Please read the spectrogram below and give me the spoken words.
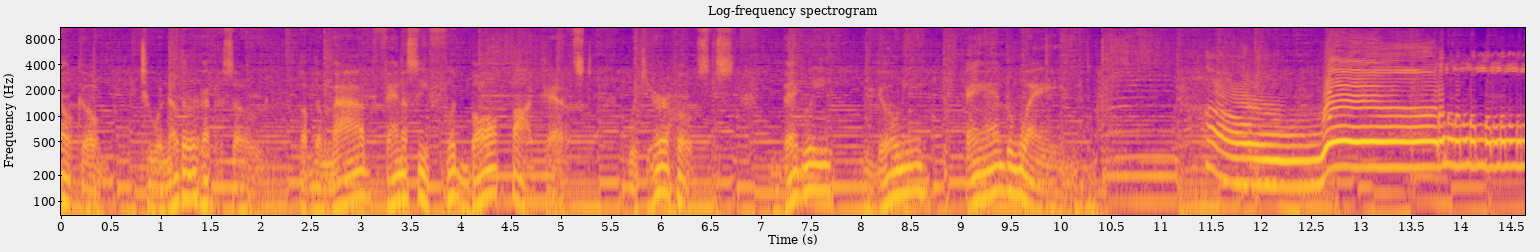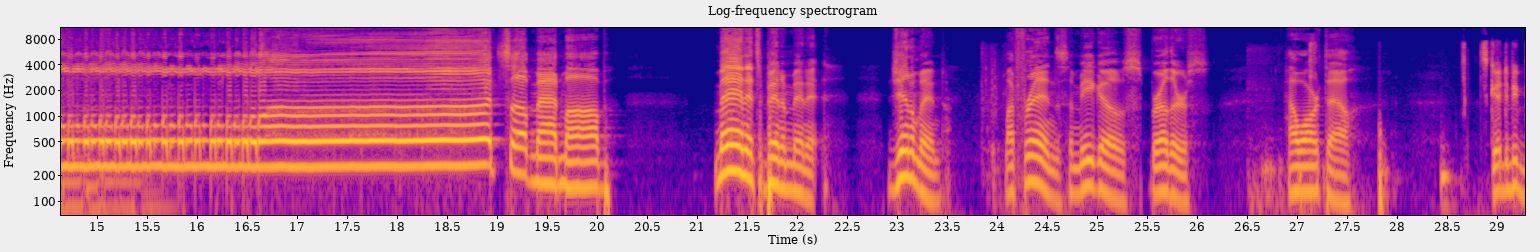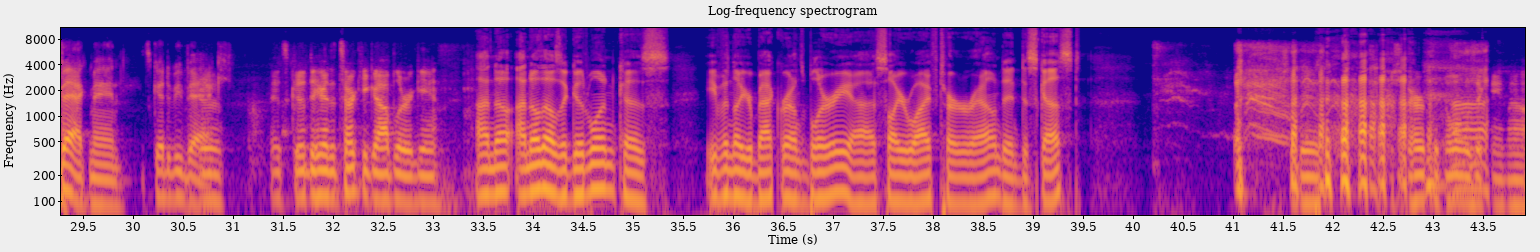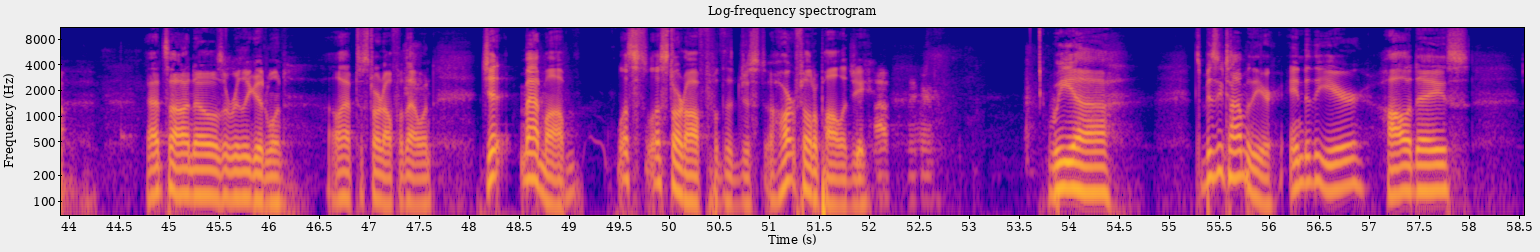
Welcome to another episode of the Mad Fantasy Football Podcast with your hosts, Begley, Goni, and Wayne. Oh, What's up, Mad Mob? Man, it's been a minute. Gentlemen, my friends, amigos, brothers, how art thou? It's good to be back, man. It's good to be back. Good. It's good to hear the turkey gobbler again. I know I know that was a good one because even though your background's blurry, I saw your wife turn around in disgust. She did. she heard the noise that came out. That's how I know it was a really good one. I'll have to start off with that one. Jet, Mad Mob, let's let's start off with a, just a heartfelt apology. We uh, it's a busy time of the year, end of the year, holidays,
